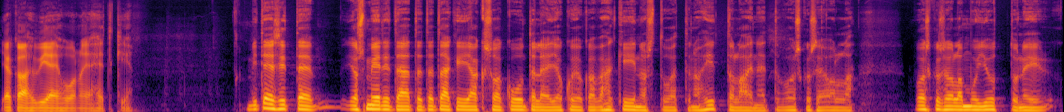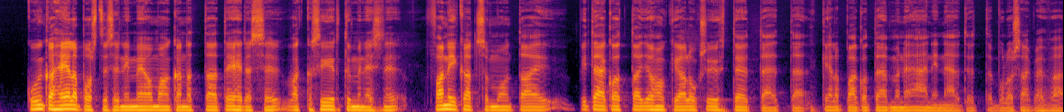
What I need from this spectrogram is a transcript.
jakaa hyviä ja huonoja hetkiä. Miten sitten, jos mietitään, että tätäkin jaksoa kuuntelee joku, joka vähän kiinnostuu, että no hittolainen, että voisiko se olla, voisiko se olla mun juttu, niin kuinka helposti se nimenomaan kannattaa tehdä se vaikka siirtyminen sinne fanikatsomoon tai pitääkö ottaa johonkin aluksi yhteyttä, että kelpaako tämmöinen ääninäytö, että mulla olisi aika hyvä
